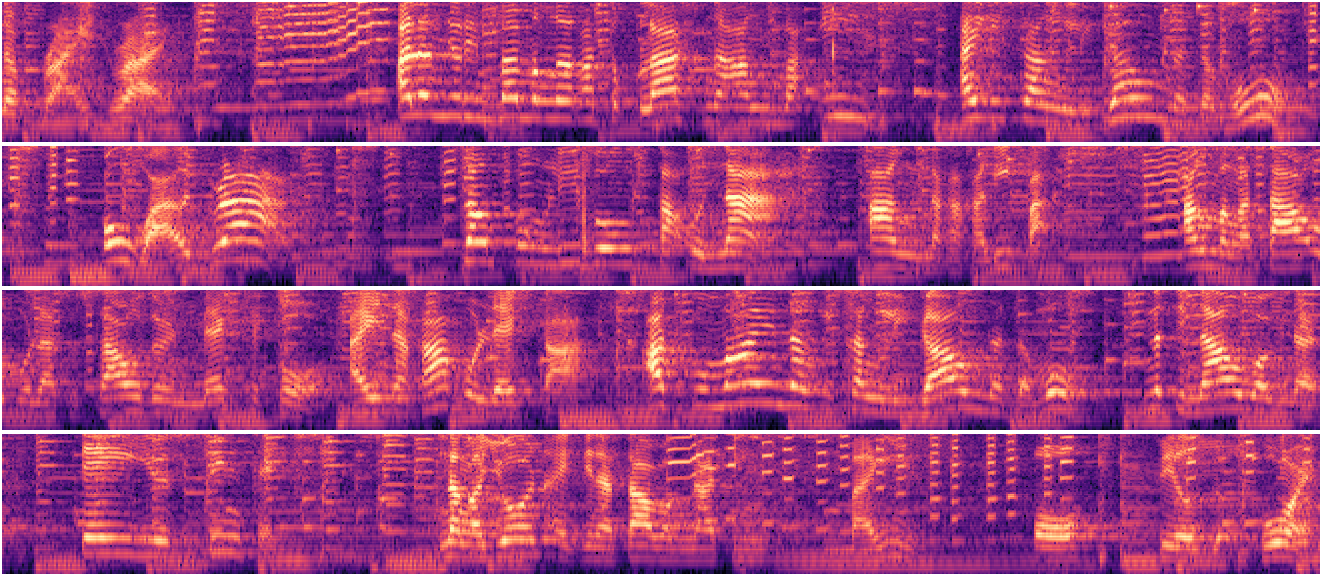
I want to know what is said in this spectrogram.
na fried rice. Alam nyo rin ba mga katuklas na ang mais ay isang ligaw na damo o wild grass? 10,000 taon na ang nakakalipas. Ang mga tao mula sa southern Mexico ay nakakolekta at kumain ng isang ligaw na damo na tinawag na teosinte na ngayon ay tinatawag nating mais o field corn.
